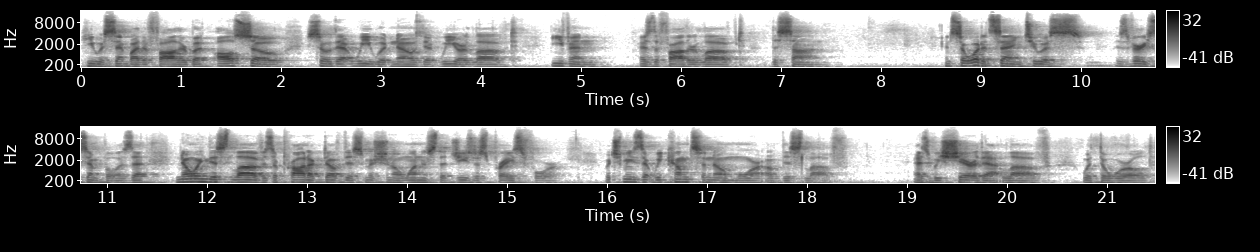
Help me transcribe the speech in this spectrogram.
he was sent by the Father, but also so that we would know that we are loved even as the Father loved the Son. And so, what it's saying to us is very simple is that knowing this love is a product of this missional oneness that Jesus prays for, which means that we come to know more of this love as we share that love with the world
